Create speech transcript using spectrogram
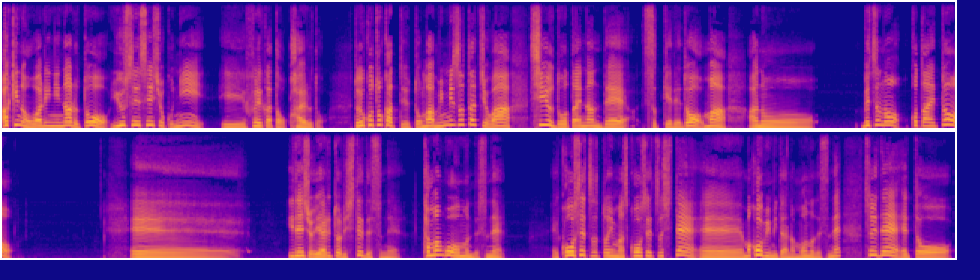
秋の終わりになると、有性生殖に、えー、増え方を変えると。どういうことかっていうと、まあ、ミミズたちは雌雄同体なんですけれど、まあ、あのー、別の個体とえー、遺伝子をやり取りしてですね、卵を産むんですね。えー、交接と言います。交接して、えー、まあ、交尾みたいなものですね。それで、えっと、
